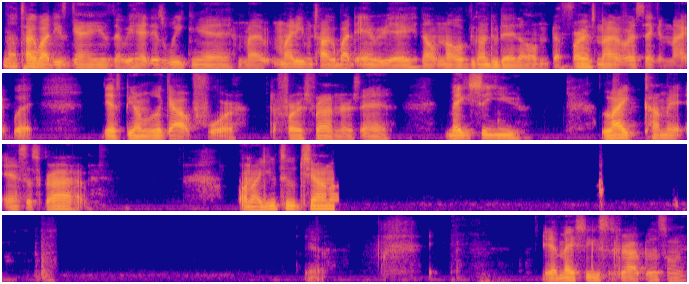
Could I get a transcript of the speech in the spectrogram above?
you know, talk about these games that we had this weekend. Might might even talk about the NBA. Don't know if we're gonna do that on the first night or the second night, but just be on the lookout for the first rounders and make sure you like, comment, and subscribe on our YouTube channel. Yeah, make sure you subscribe to us on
